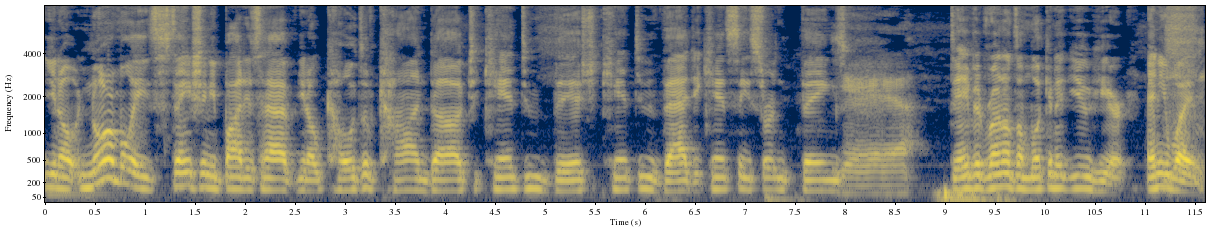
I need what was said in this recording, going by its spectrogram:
you know, normally sanctioning bodies have, you know, codes of conduct. You can't do this, you can't do that, you can't say certain things. Yeah. David Reynolds, I'm looking at you here. Anyway,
